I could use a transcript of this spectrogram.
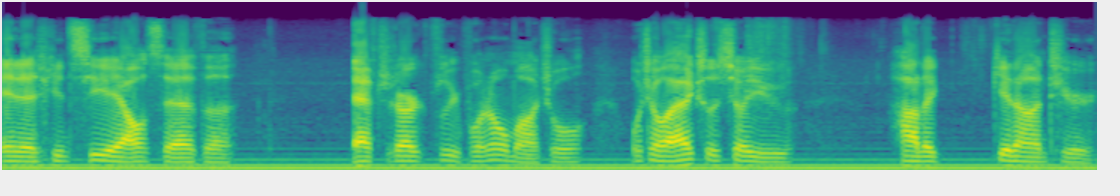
And as you can see I also have the After Dark 3.0 module which I'll actually show you how to get onto your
